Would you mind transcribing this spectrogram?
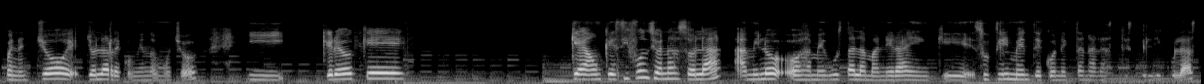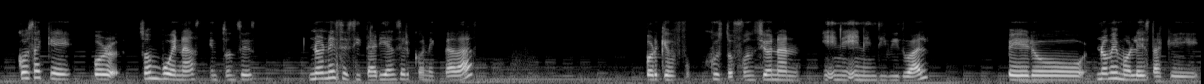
Bueno, yo, yo la recomiendo mucho y creo que que aunque sí funciona sola, a mí lo, o sea, me gusta la manera en que sutilmente conectan a las tres películas, cosa que por, son buenas, entonces no necesitarían ser conectadas, porque justo funcionan en, individual, pero no me molesta que,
